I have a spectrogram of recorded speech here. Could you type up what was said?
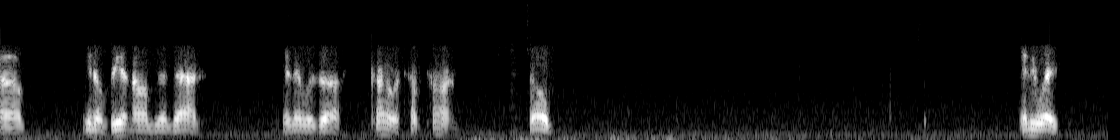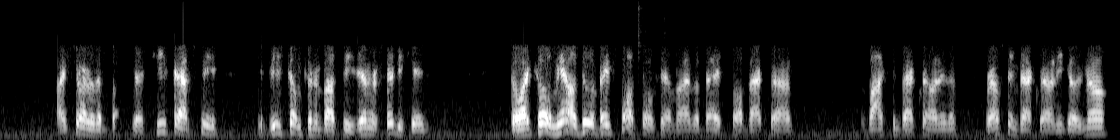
Um, you know, Vietnam and that, and it was a kind of a tough time. So, anyway, I started. The, the chief asked me to do something about these inner city kids so I told him, yeah, I'll do a baseball program. I have a baseball background, a boxing background, and a wrestling background. He goes, no,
